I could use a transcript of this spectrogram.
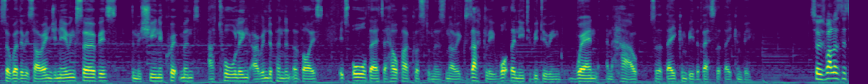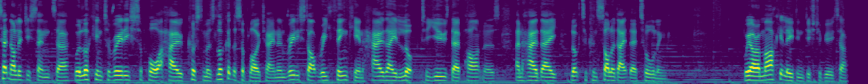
So whether it's our engineering service, the machine equipment, our tooling, our independent advice, it's all there to help our customers know exactly what they need to be doing, when and how, so that they can be the best that they can be. So as well as the Technology Centre, we're looking to really support how customers look at the supply chain and really start rethinking how they look to use their partners and how they look to consolidate their tooling. We are a market leading distributor.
